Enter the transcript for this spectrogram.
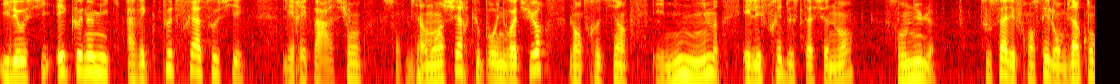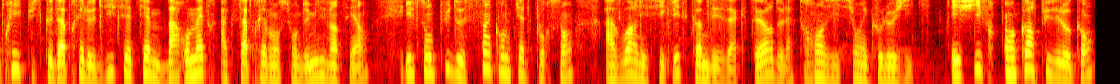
Il est aussi économique avec peu de frais associés. Les réparations sont bien moins chères que pour une voiture, l'entretien est minime et les frais de stationnement sont nuls. Tout ça, les Français l'ont bien compris, puisque d'après le 17e baromètre AXA Prévention 2021, ils sont plus de 54% à voir les cyclistes comme des acteurs de la transition écologique. Et chiffre encore plus éloquent,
